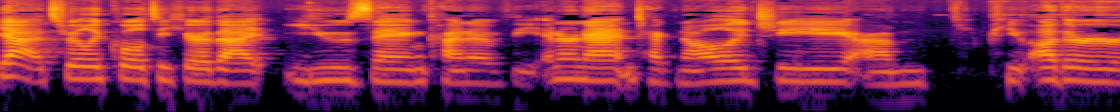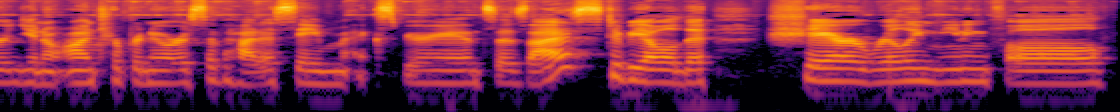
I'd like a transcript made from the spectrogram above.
yeah, it's really cool to hear that using kind of the internet and technology. Um, other you know entrepreneurs have had the same experience as us to be able to share really meaningful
